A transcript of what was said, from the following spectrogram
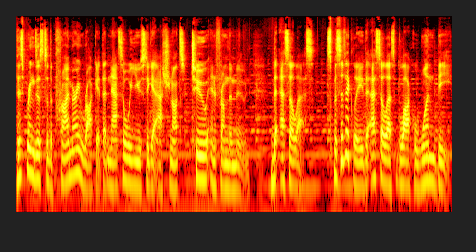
This brings us to the primary rocket that NASA will use to get astronauts to and from the moon, the SLS. Specifically, the SLS Block 1B.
